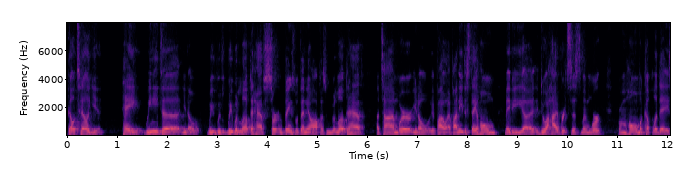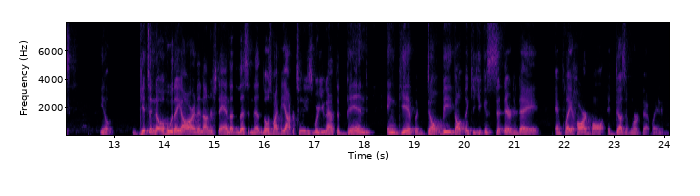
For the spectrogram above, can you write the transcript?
They'll tell you hey, we need to, you know, we would we would love to have certain things within the office. We would love to have a time where, you know, if I if I need to stay home, maybe uh, do a hybrid system and work from home a couple of days. You know, get to know who they are and then understand that. Listen, those might be opportunities where you have to bend and give, but don't be don't think that you can sit there today and play hardball. It doesn't work that way anymore.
